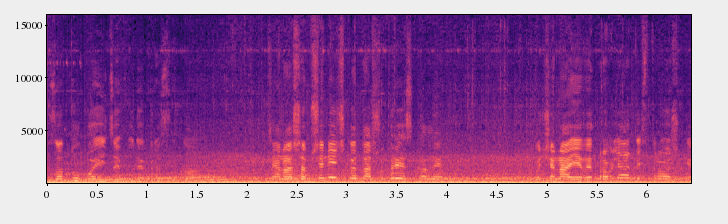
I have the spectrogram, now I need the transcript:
Затупається буде красота. Це наша пшеничка, та що бризкали. Починає виправлятись трошки.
